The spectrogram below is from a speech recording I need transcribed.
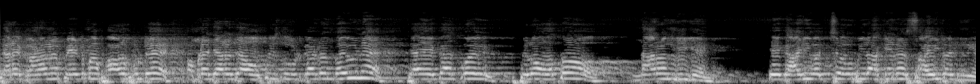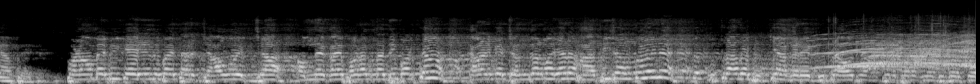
ત્યારે ઘણાને પેટમાં ફાળ ફૂટે. હમણાં જ્યારે ત્યાં ઓફિસનું ઉદ્ઘાટન થયું ને, ત્યાં એકાદ કોઈ પેલો હતો, નારંગી ગેંગ. એ ગાડી વચ્ચે ઊભી રાખીને સાઈડ જ નહીં આપે. પણ અમે બી કહી દીધું ભાઈ તારે જાવું હોય જા. અમને કઈ ફરક નથી પડતો. કારણ કે જંગલમાં જ્યારે હાથી ચાલતો હોય ને, તો કૂતરા તો ભૂખ્યા કરે. કૂતરાઓ ફરક નથી પડતો.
